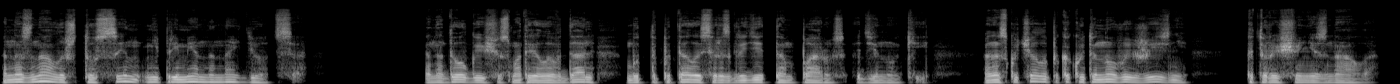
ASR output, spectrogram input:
Она знала, что сын непременно найдется. Она долго еще смотрела вдаль, будто пыталась разглядеть там парус одинокий. Она скучала по какой-то новой жизни, которую еще не знала.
